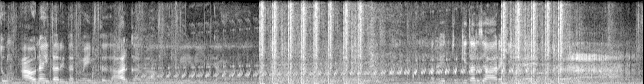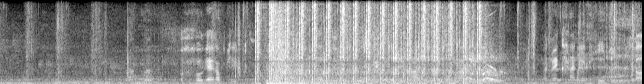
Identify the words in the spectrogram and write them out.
तुम आओ ना इधर इधर। मैं इंतज़ार कर रहा हूँ। मेरी जान अरे तू किधर जा रही है? हो गया कंप्लीट पर मैं खाने नहीं दूँगा।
